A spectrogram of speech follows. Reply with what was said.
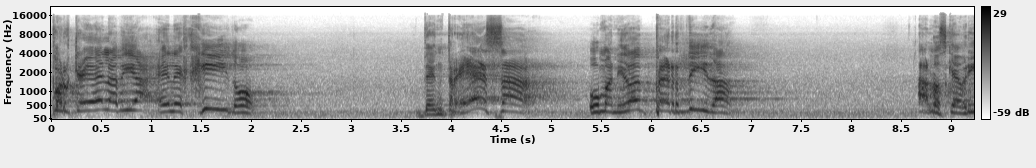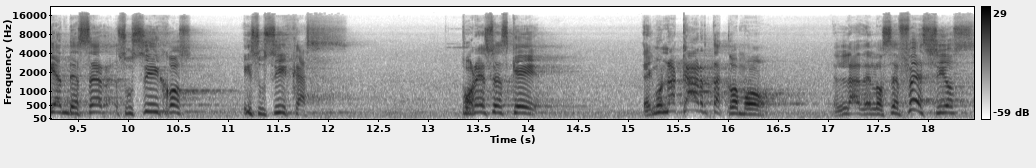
Porque Él había elegido de entre esa humanidad perdida a los que habrían de ser sus hijos y sus hijas. Por eso es que en una carta como la de los Efesios,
